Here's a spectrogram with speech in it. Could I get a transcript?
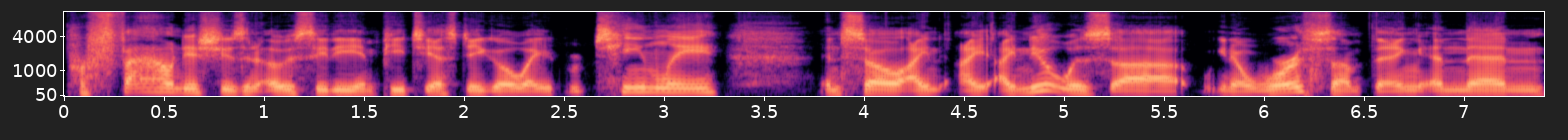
profound issues in OCD and PTSD go away routinely. And so I, I, I knew it was, uh, you know, worth something. And then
